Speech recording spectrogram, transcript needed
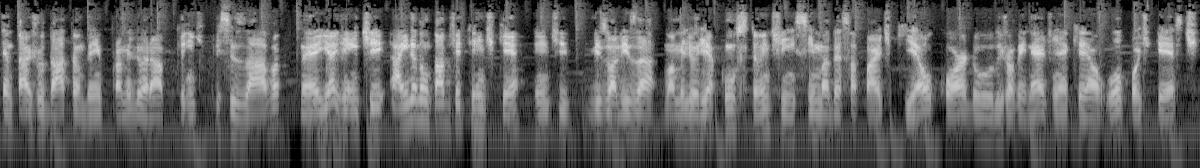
tentar ajudar também para melhorar porque a gente precisava. Né? E a gente ainda não está do jeito que a gente quer. A gente visualiza uma melhoria constante em cima dessa parte que é o core do, do Jovem Nerd, né? que é o podcast.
